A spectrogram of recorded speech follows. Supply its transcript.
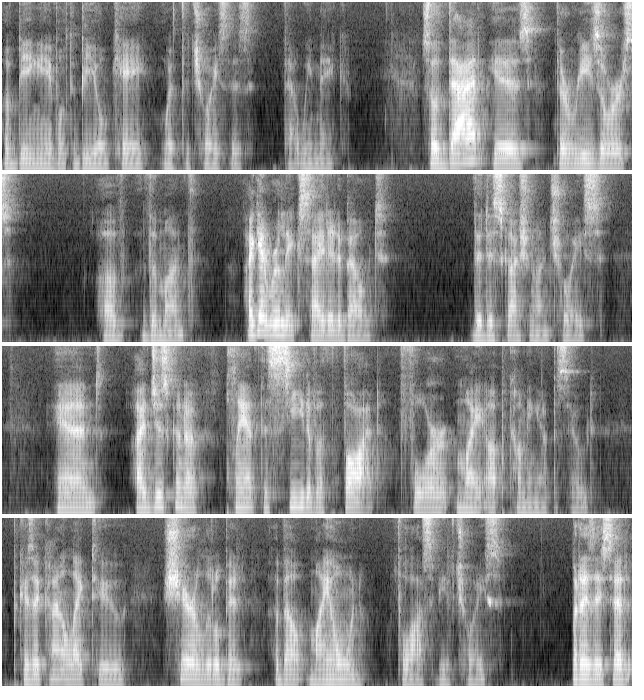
of being able to be okay with the choices that we make. So that is the resource of the month. I get really excited about the discussion on choice, and I'm just going to plant the seed of a thought for my upcoming episode because I kind of like to share a little bit about my own philosophy of choice. But as I said,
